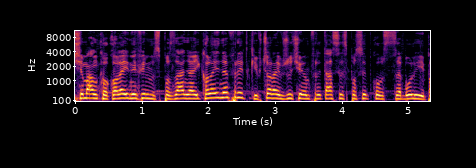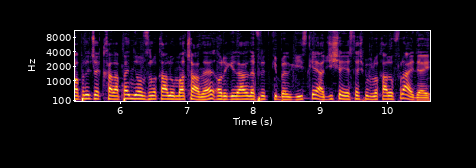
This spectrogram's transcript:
Siemanko, kolejny film z Poznania i kolejne frytki. Wczoraj wrzuciłem frytasy z posypką z cebuli i papryczek jalapeno z lokalu Maczane, oryginalne frytki belgijskie, a dzisiaj jesteśmy w lokalu Friday,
